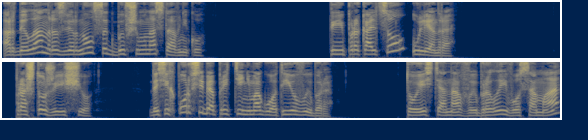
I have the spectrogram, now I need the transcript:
Арделан развернулся к бывшему наставнику. «Ты про кольцо у Ленра?» «Про что же еще? До сих пор в себя прийти не могу от ее выбора». «То есть она выбрала его сама?»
